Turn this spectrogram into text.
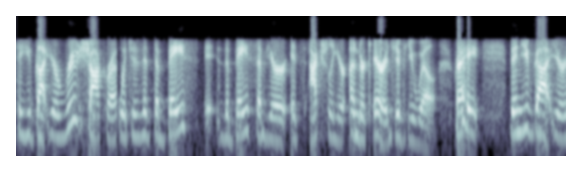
So you've got your root chakra, which is at the base, the base of your, it's actually your undercarriage, if you will, right? Then you've got your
